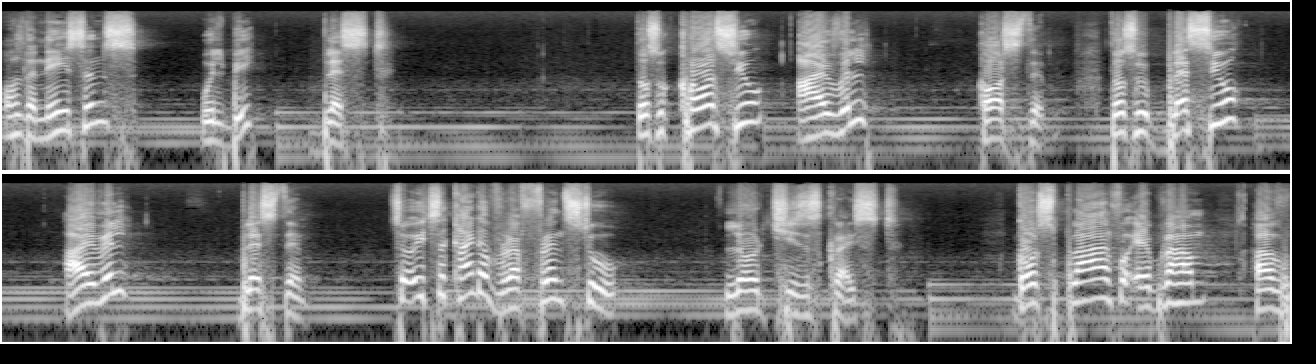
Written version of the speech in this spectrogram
all the nations will be blessed. Those who curse you, I will curse them. Those who bless you, I will bless them. So it's a kind of reference to Lord Jesus Christ. God's plan for Abraham have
